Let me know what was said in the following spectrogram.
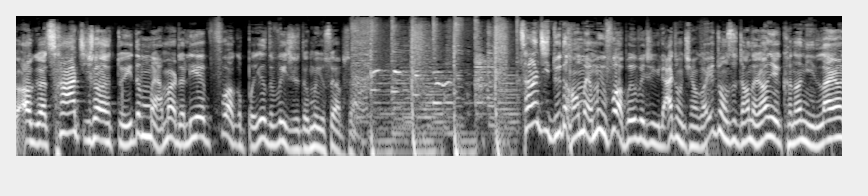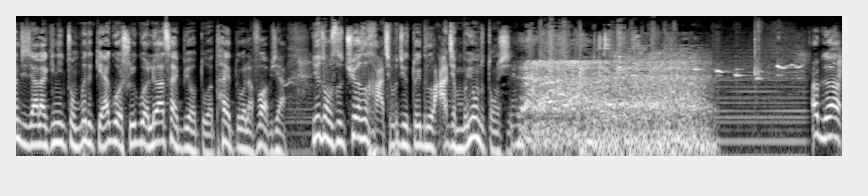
说二哥，茶几上堆的满满的，连放个杯子的位置都没有，算不算？茶几堆的很满，没有放杯位置有两种情况，一种是真的，人家可能你来人家家来给你准备的干果、水果、凉菜比较多，太多了放不下；一种是全是哈气不就堆的垃圾没用的东西。二哥，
